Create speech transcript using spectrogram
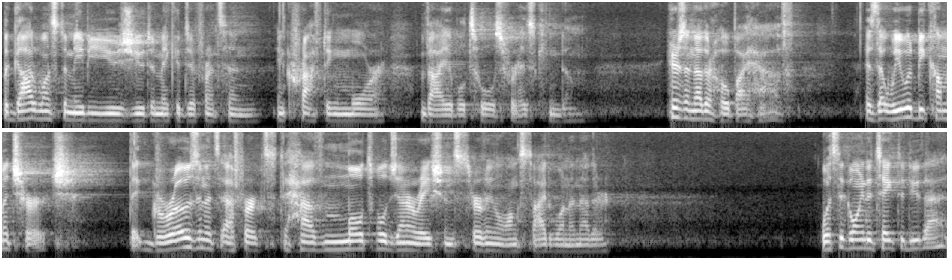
but God wants to maybe use you to make a difference in, in crafting more valuable tools for his kingdom. Here's another hope I have is that we would become a church that grows in its efforts to have multiple generations serving alongside one another. What's it going to take to do that?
